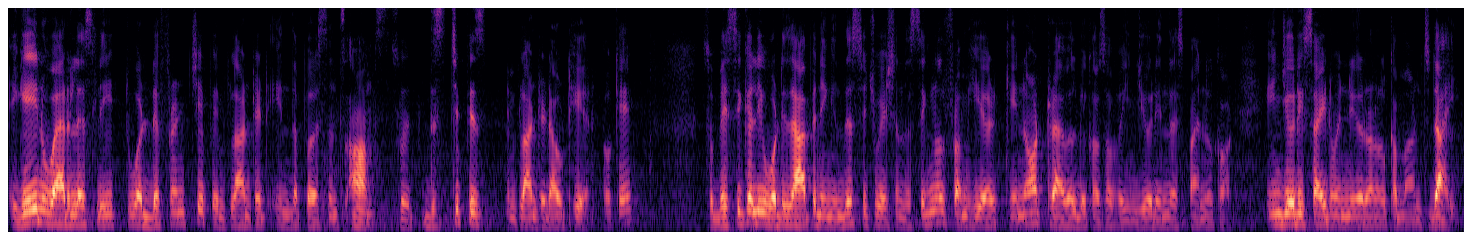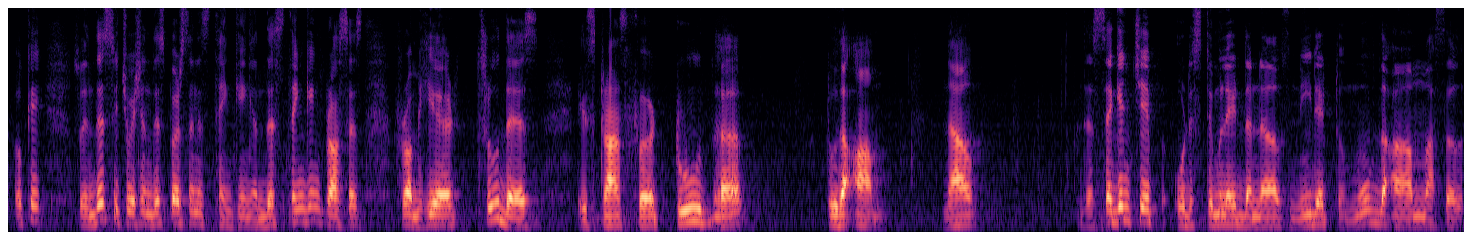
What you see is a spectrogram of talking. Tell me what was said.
again wirelessly to a different chip implanted in the person's arms. So, this chip is implanted out here. Okay. So, basically what is happening in this situation the signal from here cannot travel because of injury in the spinal cord injury site when neuronal commands die. Okay. So, in this situation this person is thinking and this thinking process from here through this is transferred to the to the arm. Now, the second chip would stimulate the nerves needed to move the arm muscle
